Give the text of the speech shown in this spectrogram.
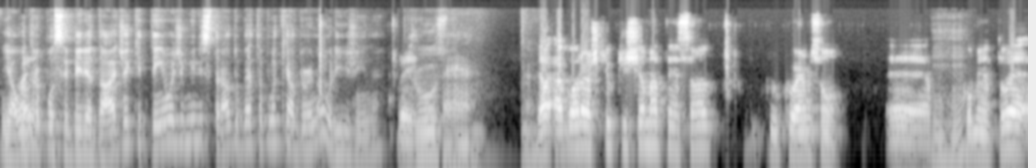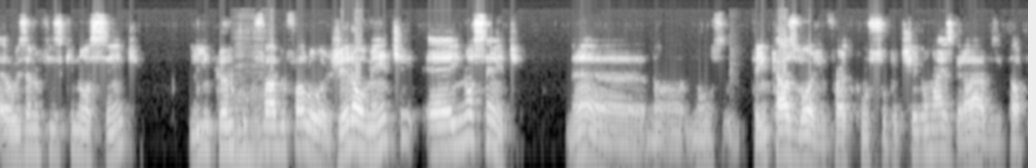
E a outra possibilidade é que tenham administrado o beta-bloqueador na origem, né? Bem, Justo. É. Agora, acho que o que chama a atenção é o que o Emerson é, uhum. comentou é, é, o exame físico inocente, linkando uhum. com o que o uhum. Fábio falou. Geralmente é inocente. Né? Não, não, tem casos, lógico, infarto com supra que chegam mais graves e tal.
